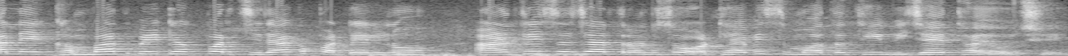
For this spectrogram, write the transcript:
અને ખંભાત બેઠક પર ચિરાગ પટેલનો આડત્રીસ હજાર ત્રણસો અઠ્યાવીસ મતથી વિજય થયો છે.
